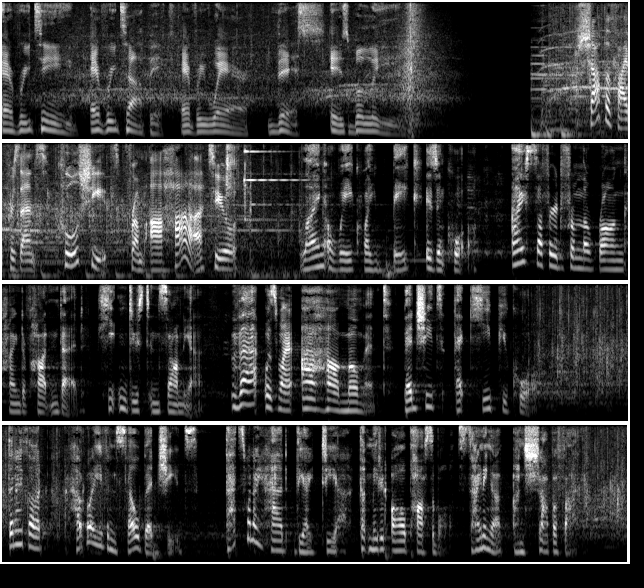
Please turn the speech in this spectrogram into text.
Every team, every topic, everywhere. This is Bleav. Shopify presents cool sheets from AHA to lying awake while you bake isn't cool. I suffered from the wrong kind of hot in bed, heat induced insomnia. That was my aha moment. Bed sheets that keep you cool. Then I thought, how do I even sell bed sheets? That's when I had the idea that made it all possible signing up on Shopify.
